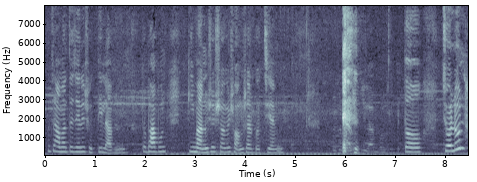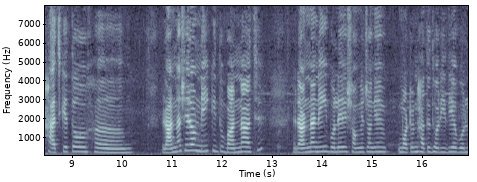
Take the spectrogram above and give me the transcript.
বলছে, আমার তো জেনে সত্যি লাভ নেই। তো ভাবুন, কি মানুষের সঙ্গে সংসার করছি আমি। তো চলুন, আজকে তো রান্না সেরম নেই, কিন্তু বান্না আছে। রান্না নেই বলে সঙ্গে সঙ্গে মটন হাতে ধরিয়ে দিয়ে বলল,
